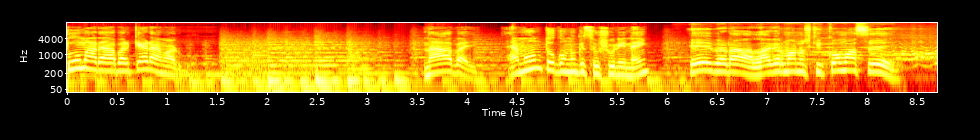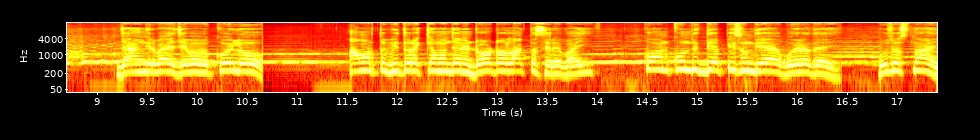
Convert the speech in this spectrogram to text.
তোমারে আবার কেডা মারবো? না ভাই এমন তো কোনো কিছু শুনি নাই। এই বেড়া লাগের মানুষ কি কম আছে? জাহাঙ্গীর ভাই যেভাবে কইলো আমার তো ভিতরে কেমন জানি ডর ডর লাগতেছে রে ভাই। কোন কোন দিক দিয়ে পিছন দিয়ে বইরা দেয় বুঝোস নাই?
